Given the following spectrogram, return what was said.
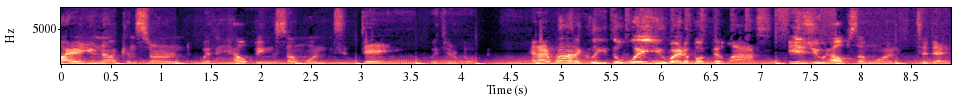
why are you not concerned with helping someone today with your book? And ironically, the way you write a book that lasts is you help someone today.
